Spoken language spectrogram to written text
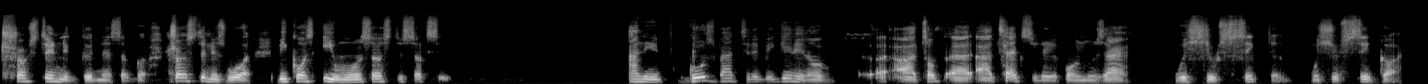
trusting the goodness of God, trusting His word, because He wants us to succeed. And it goes back to the beginning of uh, our top uh, our text today for Mosiah. We should seek them. We should seek God.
